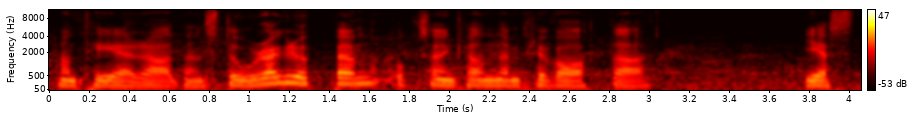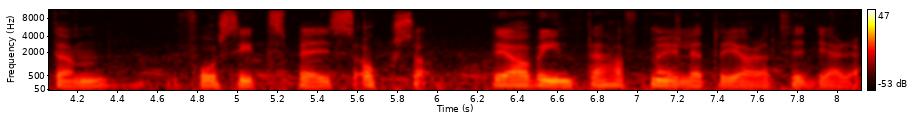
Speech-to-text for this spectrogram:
hantera den stora gruppen och sen kan den privata gästen få sitt space också. Det har vi inte haft möjlighet att göra tidigare.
